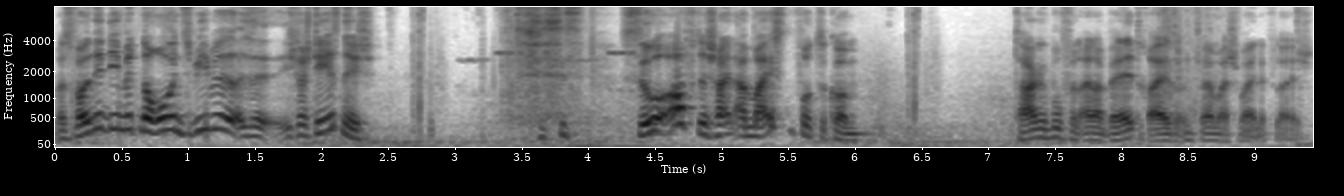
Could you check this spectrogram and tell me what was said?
Was wollen denn die mit einer rohen Zwiebel? Also ich verstehe es nicht. Das ist so oft, das scheint am meisten vorzukommen. Tagebuch von einer Weltreise und zweimal Schweinefleisch.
